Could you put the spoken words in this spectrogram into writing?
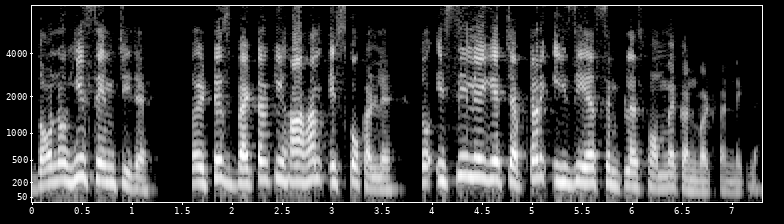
दोनों ही सेम चीज़ है। तो इट इज़ बेटर कि हाँ हम इसको कर ले। तो इसीलिए ये चैप्टर इजी है सिंपलेस्ट फॉर्म में कन्वर्ट करने के लिए।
